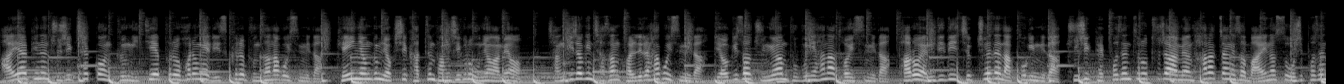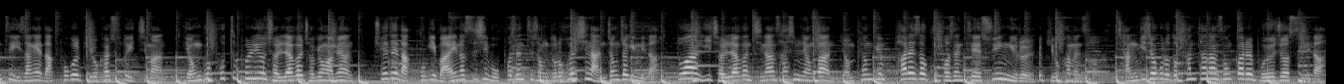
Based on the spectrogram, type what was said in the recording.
IRP는 주식, 채권, 금, ETF를 활용해 리스크를 분산하고 있습니다. 개인연금 역시 같은 방식으로 운영하며 장기적인 자산 관리를 하고 있습니다. 여기서 중요한 부분이 하나 더 있습니다. 바로 MDD 즉 최대 낙폭입니다. 주식 100%로 투자 하면 하락장에서 마이너스 50% 이상의 낙폭을 기록할 수도 있지만 영구 포트폴리오 전략을 적용하면 최대 낙폭이 마이너스 15% 정도로 훨씬 안정적입니다. 또한 이 전략은 지난 40년간 연평균 8에서 9%의 수익률을 기록하면서 장기적으로도 탄탄한 성과를 보여주었습니다.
